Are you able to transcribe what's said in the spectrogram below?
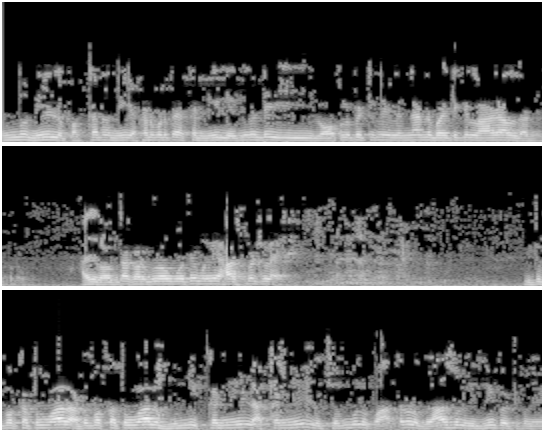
ముందు నీళ్ళు పక్కన నీ ఎక్కడ పడితే అక్కడ నీళ్ళు. ఎందుకంటే ఈ లోపల పెట్టిన లింగాన్ని బయటికి లాగాలి దాన్ని ఇప్పుడు. అది అంతా కడుపులో పోతే మళ్ళీ హాస్పిటలే. ఇటుపక్క తువ్వాలి అటుపక్క తువ్వాలి ముందు ఇక్కడ నీళ్ళు అక్కడ నీళ్ళు చెంబులు పాత్రలు గ్లాసులు ఇడ్లీ పెట్టుకుని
